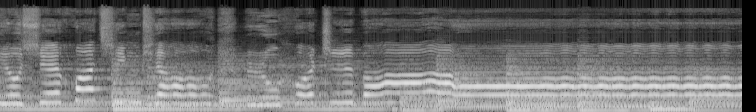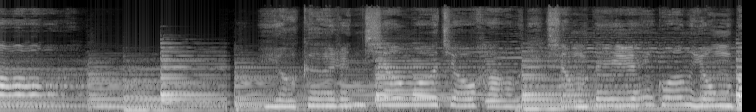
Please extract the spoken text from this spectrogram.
有雪花轻飘，如获至宝。拥抱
